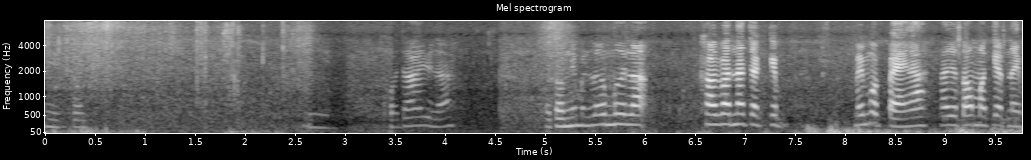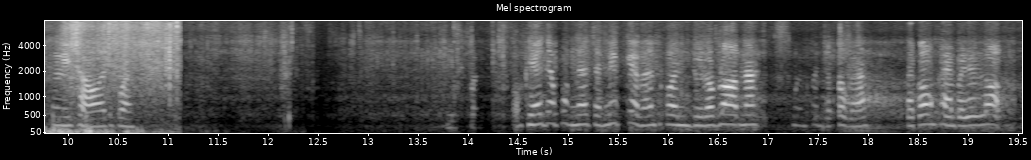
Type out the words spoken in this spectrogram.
นี่ทุกคนนี่พอได้อยู่นะแต่ตอนนี้มันเริ่มมืดละคาดว่าน่าจะเก็บ ไม่หมดแปลงนะ น่าจะต้องมาเก็บในพรุ่งนี้เช้านะทุกคน โอเค เดี๋ยวผมน่าจะรีบเก็บนะทุกคน ดูรอบๆนะ เหมือนฝนจะตกนะ แต่กล้องแพนไปรอบๆ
